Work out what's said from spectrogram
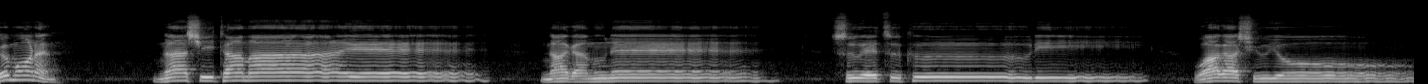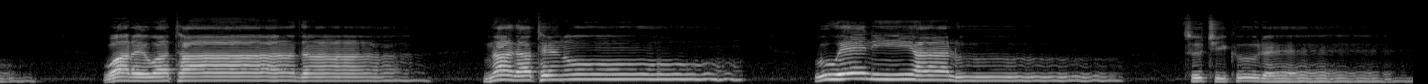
Good morning. なしたまえ長胸据え作り我が主よ我はただ長手の上にある土くれ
